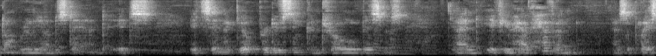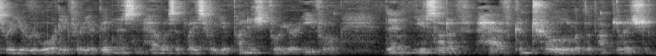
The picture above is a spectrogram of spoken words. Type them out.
don't really understand. It's it's in a guilt-producing control business, and if you have heaven as a place where you're rewarded for your goodness, and hell as a place where you're punished for your evil, then you sort of have control of the population.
